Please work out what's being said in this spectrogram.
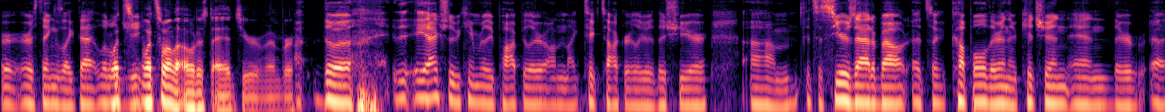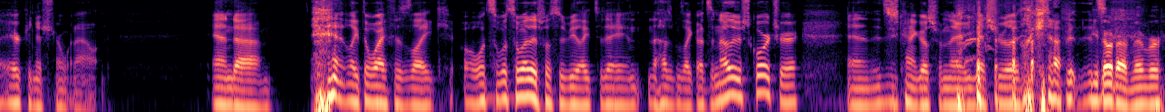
or, or things like that. Little what's, G- what's one of the oldest ads you remember? Uh, the it actually became really popular on like TikTok earlier this year. Um, it's a Sears ad about it's a couple. They're in their kitchen and their uh, air conditioner went out, and um, like the wife is like, "Oh, what's what's the weather supposed to be like today?" And the husband's like, "It's another scorcher," and it just kind of goes from there. You guys should really look it up. It, you know what I remember?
